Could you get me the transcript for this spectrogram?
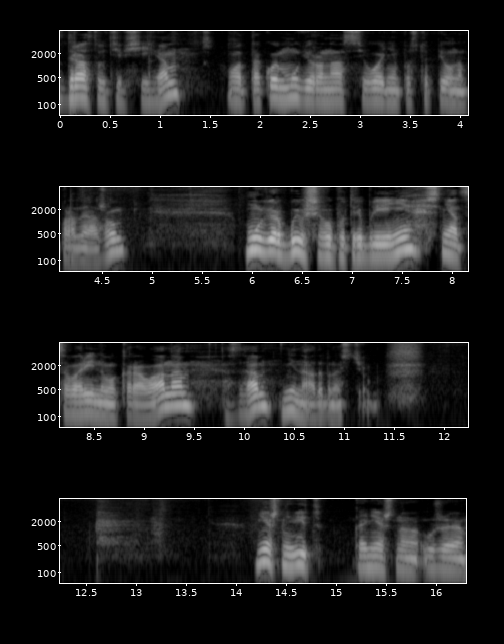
Здравствуйте всем! Вот такой мувер у нас сегодня поступил на продажу. Мувер бывшего употребления, снят с аварийного каравана за ненадобностью. Внешний вид, конечно, уже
